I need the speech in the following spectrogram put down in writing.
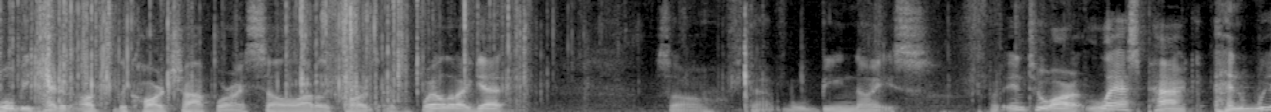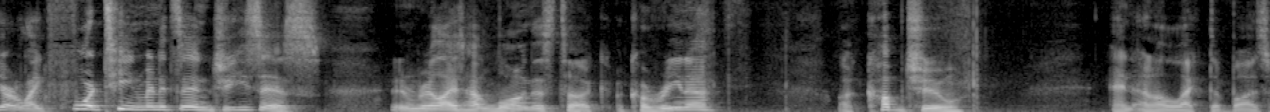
will be headed up to the card shop where I sell a lot of the cards as well that I get. So that will be nice. But into our last pack, and we are like 14 minutes in. Jesus. I didn't realize how long this took. A Korrina, a Cubchoo, and an Electabuzz.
